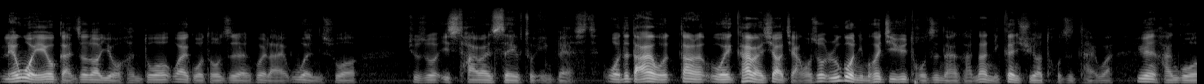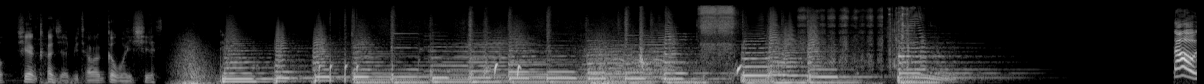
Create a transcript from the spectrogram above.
连我也有感受到，有很多外国投资人会来问说，就是说，Is Taiwan safe to invest？我的答案，我当然我开玩笑讲，我说，如果你们会继续投资南韩，那你更需要投资台湾，因为韩国现在看起来比台湾更危险。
